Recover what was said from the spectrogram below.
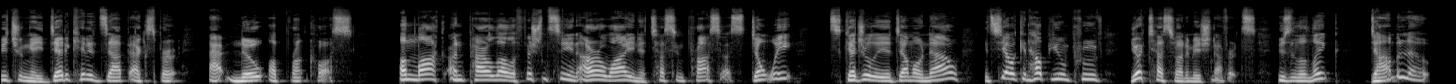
featuring a dedicated Zap expert at no upfront costs. Unlock unparalleled efficiency and ROI in your testing process. Don't wait. Schedule a demo now and see how it can help you improve your test automation efforts using the link down below.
